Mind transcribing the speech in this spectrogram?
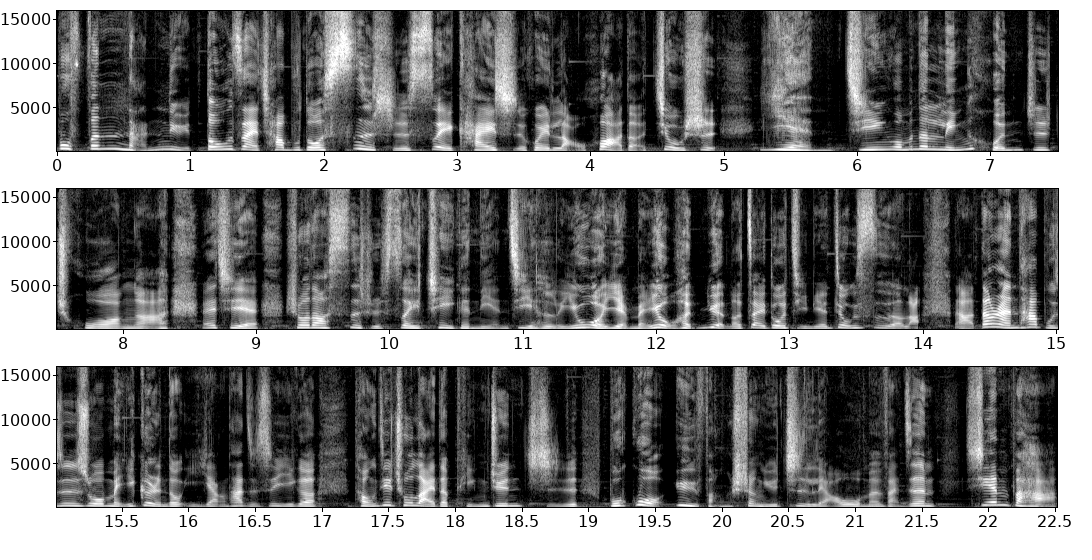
不分男女都在差不多四十岁开始会老化的，就是眼睛，我们的灵魂之窗啊！而且说到四十岁这个年纪，离我也没有。很远了，再多几年就是了啦。啊，当然，它不是说每一个人都一样，它只是一个统计出来的平均值。不过，预防胜于治疗，我们反正先把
